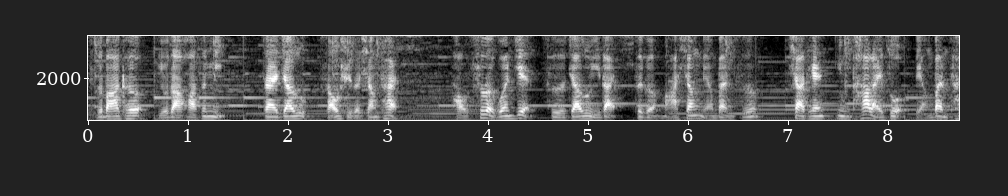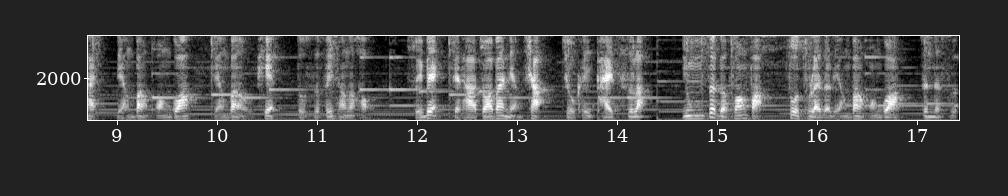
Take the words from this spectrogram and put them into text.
十八颗油炸花生米，再加入少许的香菜。好吃的关键是加入一袋这个麻香凉拌汁，夏天用它来做凉拌菜、凉拌黄瓜、凉拌藕片都是非常的好。随便给它抓拌两下就可以开吃了。用这个方法做出来的凉拌黄瓜真的是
